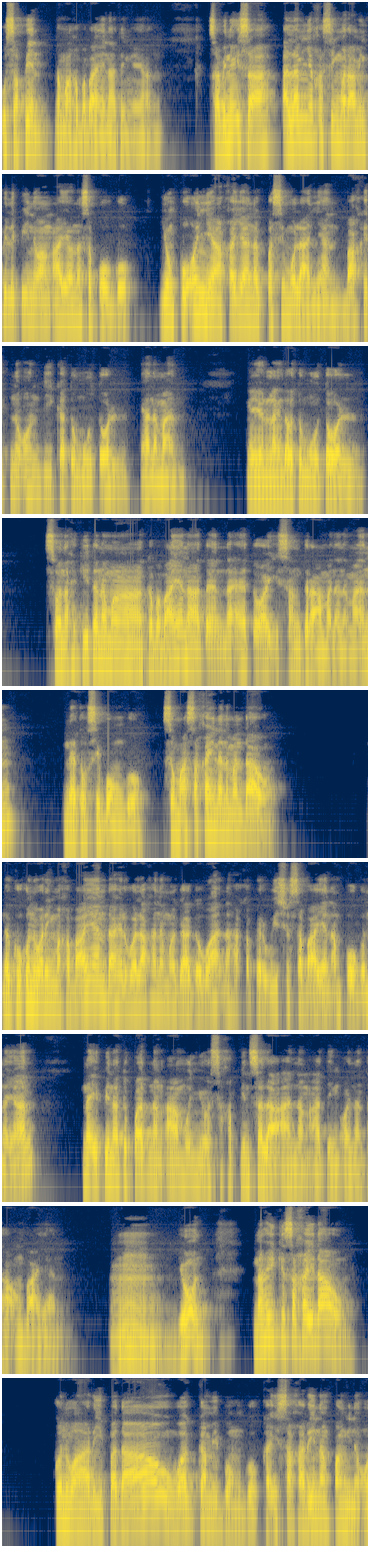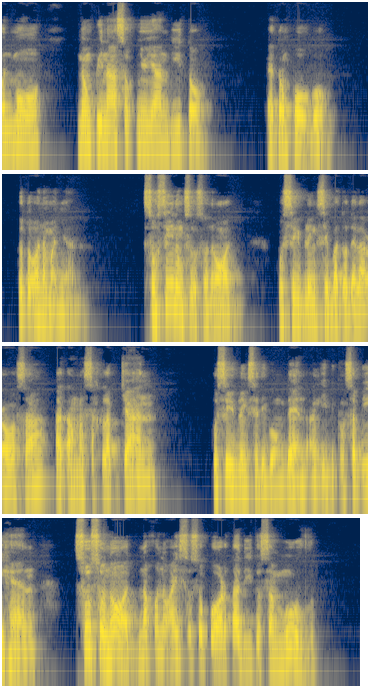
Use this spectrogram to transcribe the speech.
usapin ng mga kababayan natin ngayon. Sabi ng isa, alam niya kasing maraming Pilipino ang ayaw na sa Pogo. Yung puon niya kaya nagpasimula niyan. Bakit noon di ka tumutol? Nga naman. Ngayon lang daw tumutol. So nakikita ng mga kababayan natin na ito ay isang drama na naman netong si Bongo. Sumasakay na naman daw. Nagkukunwaring makabayan dahil wala ka nang magagawa, nakakaperwisyo sa bayan ang pogo na yan na ipinatupad ng amo nyo sa kapinsalaan ng ating o ng taong bayan. Hmm, yun. Nakikisakay daw. Kunwari pa daw, wag kami bongo. Kaisa ka rin ng Panginoon mo nung pinasok nyo yan dito. Etong pogo. Totoo naman yan. So, sinong susunod? Posibleng si Bato de la Rosa at ang masaklap dyan, posibleng si Digong din. Ang ibig kong sabihin, susunod na kuno ay susuporta dito sa move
